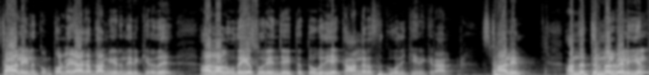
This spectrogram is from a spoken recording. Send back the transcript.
ஸ்டாலினுக்கும் தொல்லையாகத்தான் இருந்திருக்கிறது. அதனால் உதயசூரியன் ஜெயித்த தொகுதியை காங்கிரசுக்கு ஒதுக்கி இருக்கிறார் ஸ்டாலின். அந்த திருநெல்வேலியில்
